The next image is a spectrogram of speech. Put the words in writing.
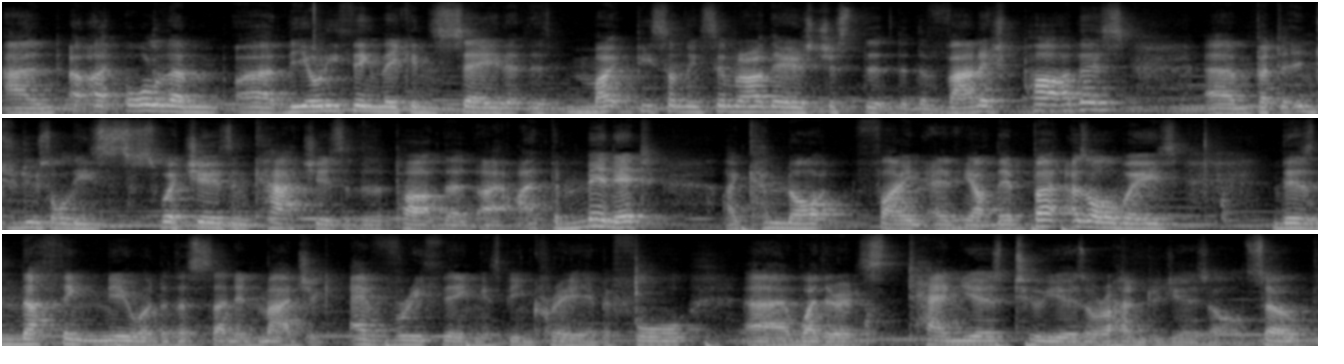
and uh, all of them, uh, the only thing they can say that there might be something similar out there is just the, the, the vanished part of this, um, but to introduce all these switches and catches is the part that I, at the minute, I cannot find anything out there. But as always, there's nothing new under the sun in magic. Everything has been created before, uh, whether it's 10 years, 2 years, or 100 years old. So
